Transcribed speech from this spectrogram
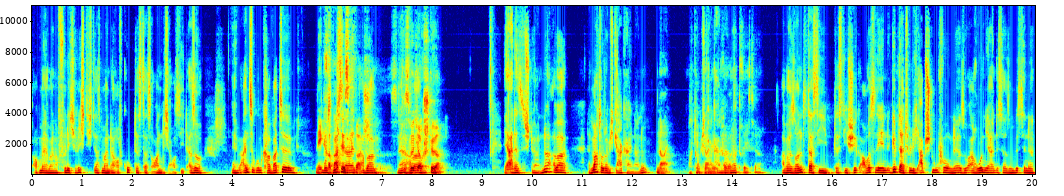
auch meiner Meinung nach völlig richtig, dass man darauf guckt, dass das ordentlich aussieht. Also Anzug und Krawatte. Nee, muss Krawatte nicht sein, ist Quatsch. Aber, das, ne, das wird ja auch stören. Ja, das ist störend, ne? Aber das macht doch, glaube ich, gar keiner, ne? Nein. Macht, glaube ich, gar keiner. Krawatte ne? trägt, ja. Aber sonst, dass die, dass die schick aussehen, gibt natürlich Abstufungen, ne? So Aronian ist ja so ein bisschen eine,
